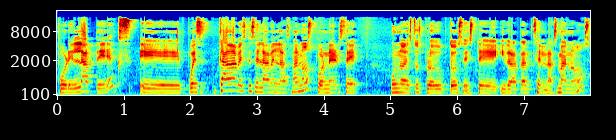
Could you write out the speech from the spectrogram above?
por el látex, eh, pues cada vez que se laven las manos ponerse uno de estos productos este, hidratantes en las manos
